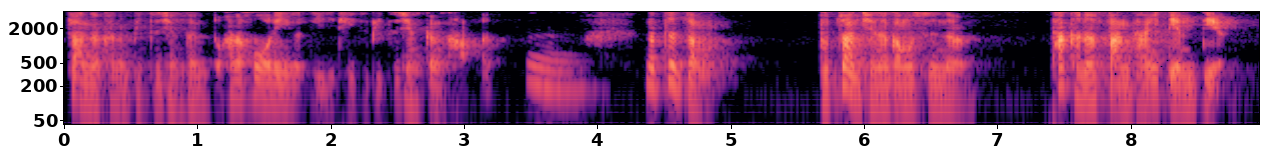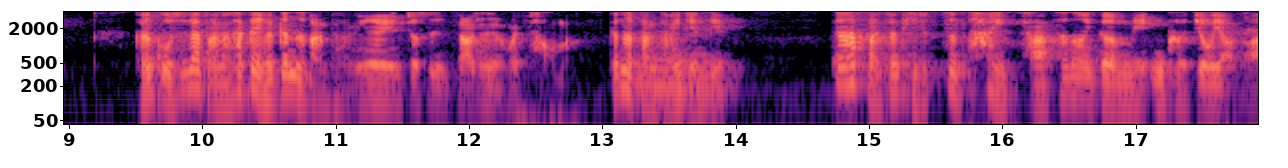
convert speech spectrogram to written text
赚的可能比之前更多，它的获利以及体质比之前更好了。嗯，那这种不赚钱的公司呢，它可能反弹一点点，可能股市在反弹，它更也会跟着反弹，因为就是你知道，就有人会炒嘛，跟着反弹一点点。嗯、但它本身体质真的太差，差到一个没无可救药的话，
